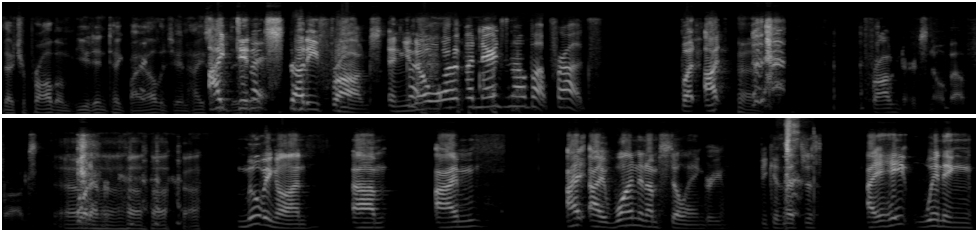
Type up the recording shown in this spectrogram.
that's your problem. You didn't take biology in high school. I did didn't study frogs, and you know what? But nerds know about frogs. But I frog nerds know about frogs. Whatever. Moving on. Um, I'm I I won, and I'm still angry because that's just I hate winning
